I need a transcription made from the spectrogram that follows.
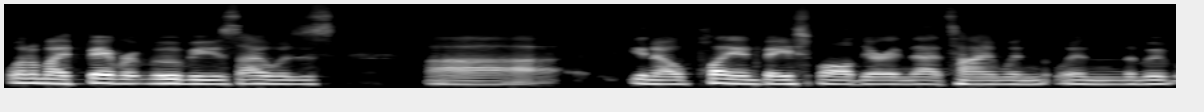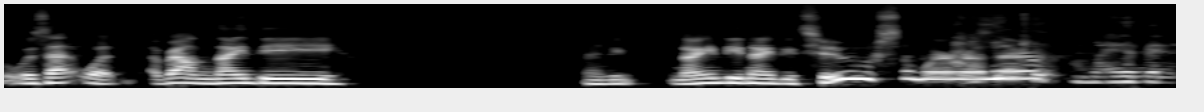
one of my favorite movies. I was uh you know playing baseball during that time when when the movie was that what around 90 90 90 92 somewhere around there it might have been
